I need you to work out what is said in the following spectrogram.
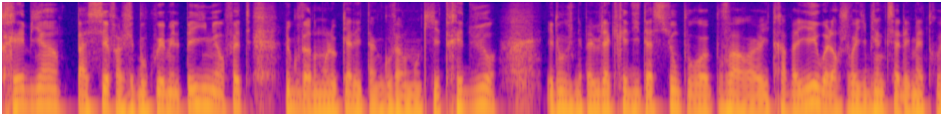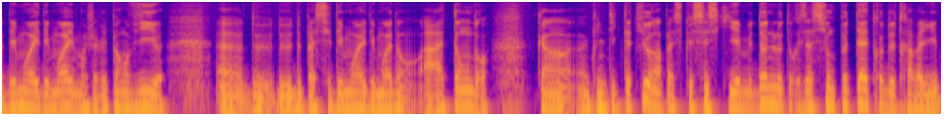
très bien passé. Enfin, j'ai beaucoup aimé le pays, mais en fait, le gouvernement local est un gouvernement qui est très dur. Et donc, je n'ai pas eu l'accréditation pour euh, pouvoir euh, y travailler. Ou alors, je voyais bien que ça allait mettre des mois et des mois. Et moi, j'avais pas envie euh, de, passer des mois et des mois à attendre qu'une dictature, hein, parce que c'est ce qui me donne l'autorisation peut-être de travailler.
